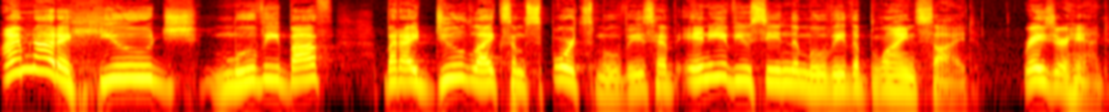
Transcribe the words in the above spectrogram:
I'm not a huge movie buff, but I do like some sports movies. Have any of you seen the movie The Blind Side? Raise your hand.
